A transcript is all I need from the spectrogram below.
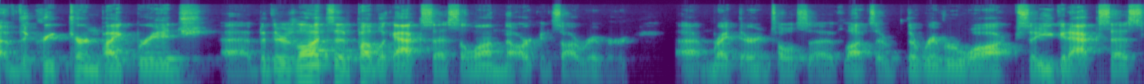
of the Creek Turnpike Bridge, uh, but there's lots of public access along the Arkansas River um, right there in Tulsa. Lots of the river walk, so you could access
